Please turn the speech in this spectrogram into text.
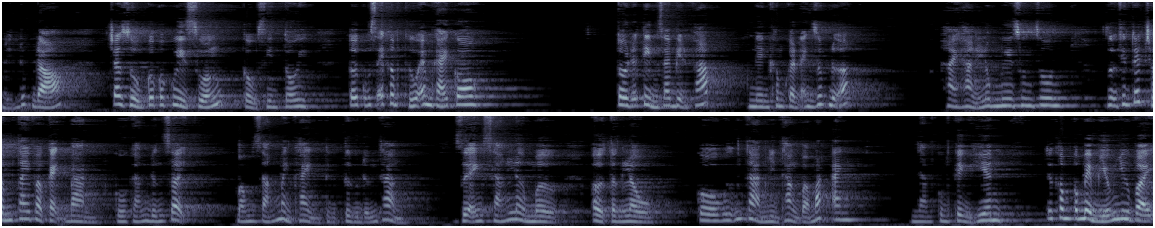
đến lúc đó, cho dù cô có quỳ xuống, cầu xin tôi tôi cũng sẽ không cứu em gái cô. Tôi đã tìm ra biện pháp nên không cần anh giúp nữa. Hai hàng lông mi run run dự thiên tuyết chống tay vào cạnh bàn, cố gắng đứng dậy, bóng dáng mảnh khảnh từ từ đứng thẳng. Dưới ánh sáng lờ mờ, ở tầng lầu, cô dũng cảm nhìn thẳng vào mắt anh. Nam cung kình hiên, tôi không có mềm yếu như vậy.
